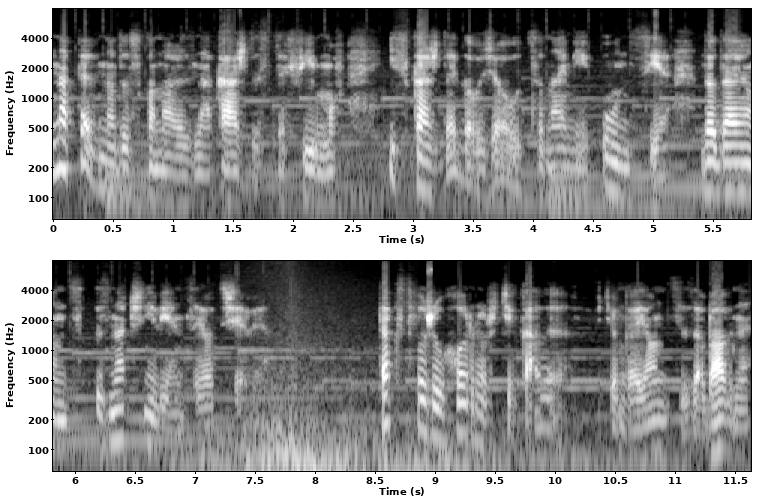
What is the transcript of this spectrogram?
na pewno doskonale zna każdy z tych filmów i z każdego wziął co najmniej uncję, dodając znacznie więcej od siebie. Tak stworzył horror ciekawy, wciągający, zabawny,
